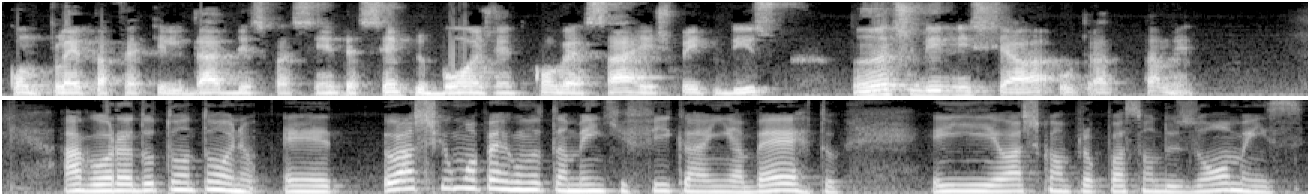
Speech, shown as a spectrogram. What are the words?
completo a fertilidade desse paciente, é sempre bom a gente conversar a respeito disso antes de iniciar o tratamento. Agora, doutor Antônio, é, eu acho que uma pergunta também que fica em aberto, e eu acho que é uma preocupação dos homens,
